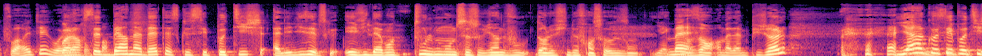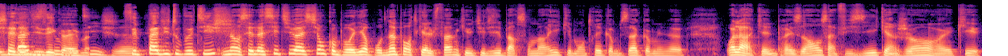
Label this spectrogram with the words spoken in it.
Il faut arrêter. Quoi, Bon, alors cette. Bernadette, est-ce que c'est potiche à l'Élysée? Parce que évidemment tout le monde se souvient de vous dans le film de François Ozon il y a Mais- 15 ans en Madame Pujol. Il y a un côté potiche à l'Élysée quand même. potiche. C'est pas du tout potiche? Non, c'est la situation qu'on pourrait dire pour n'importe quelle femme qui est utilisée par son mari, qui est montrée comme ça, comme une, voilà, qui a une présence, un physique, un genre, qui est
